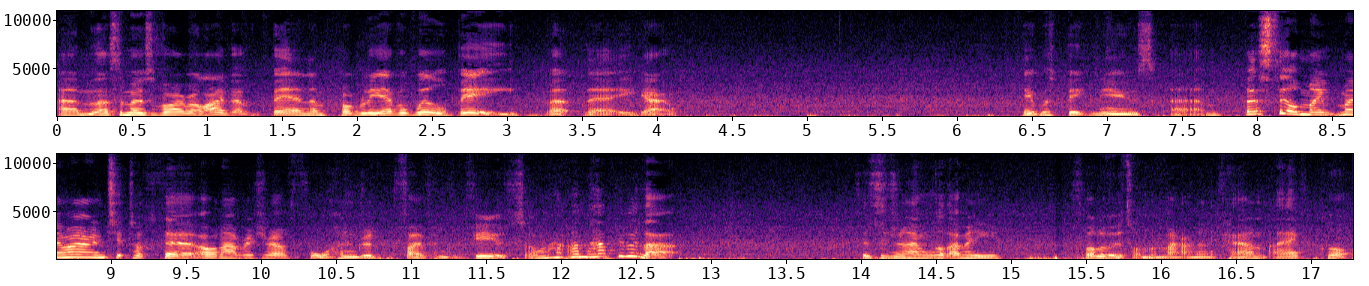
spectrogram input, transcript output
um, that's the most viral I've ever been and probably ever will be but there you go it was big news. Um, but still my, my Marilyn TikToks get on average around 400 500 views. So I'm, I'm happy with that. Considering I haven't got that many followers on the Marilyn account I've got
